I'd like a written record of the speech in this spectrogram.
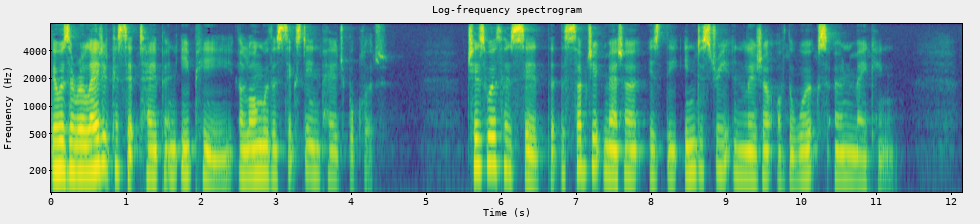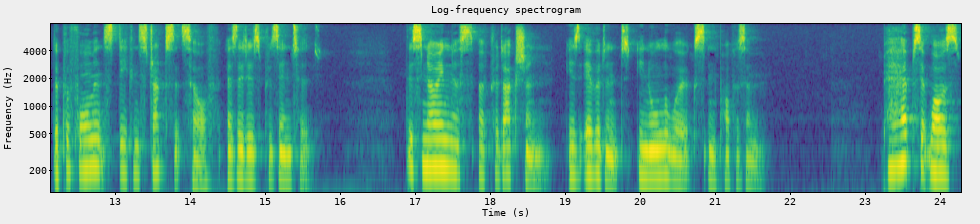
There was a related cassette tape and EP along with a 16 page booklet. Chesworth has said that the subject matter is the industry and leisure of the work's own making. The performance deconstructs itself as it is presented. This knowingness of production is evident in all the works in Popism. Perhaps it was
